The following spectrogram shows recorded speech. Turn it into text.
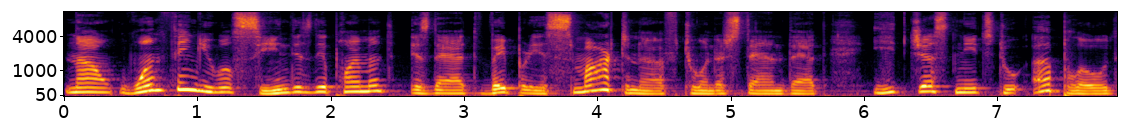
Now, one thing you will see in this deployment is that Vapor is smart enough to understand that it just needs to upload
